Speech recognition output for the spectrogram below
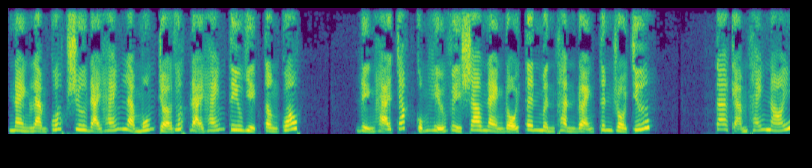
Nàng làm quốc sư Đại Hán là muốn trợ giúp Đại Hán tiêu diệt tần quốc. Điện hạ chắc cũng hiểu vì sao nàng đổi tên mình thành đoạn tinh rồi chứ. Ta cảm thán nói.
